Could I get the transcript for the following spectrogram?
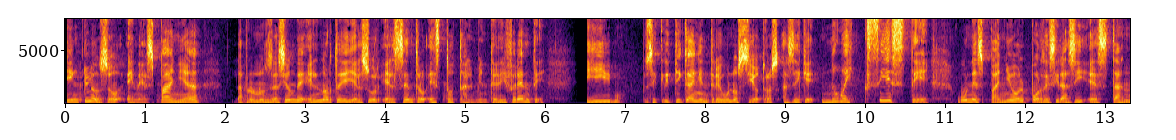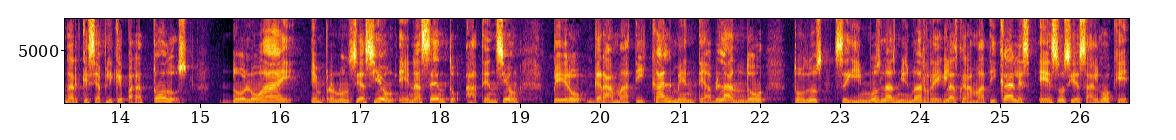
Incluso en España, la pronunciación del el norte y el sur, el centro es totalmente diferente. Y se critican entre unos y otros, así que no existe un español, por decir así, estándar que se aplique para todos. No lo hay en pronunciación, en acento, atención, pero gramaticalmente hablando, todos seguimos las mismas reglas gramaticales. Eso sí es algo que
